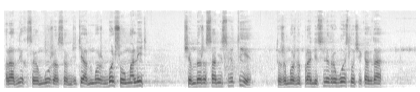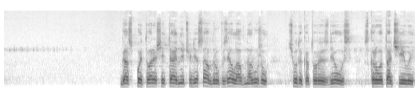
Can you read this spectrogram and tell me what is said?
родных, о своем муже, о своем дите, он может больше умолить, чем даже сами святые. Тоже можно пробиться. Или другой случай, когда Господь, творящий тайные чудеса, вдруг взял и обнаружил чудо, которое сделалось с кровоточивой,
